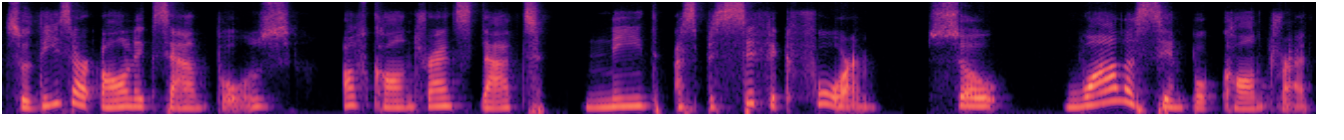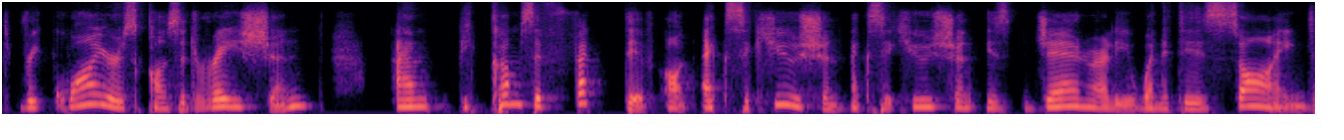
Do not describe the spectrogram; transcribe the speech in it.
So these are all examples of contracts that need a specific form. So while a simple contract requires consideration and becomes effective on execution, execution is generally when it is signed,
